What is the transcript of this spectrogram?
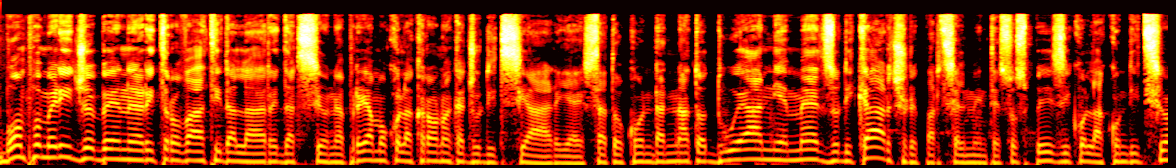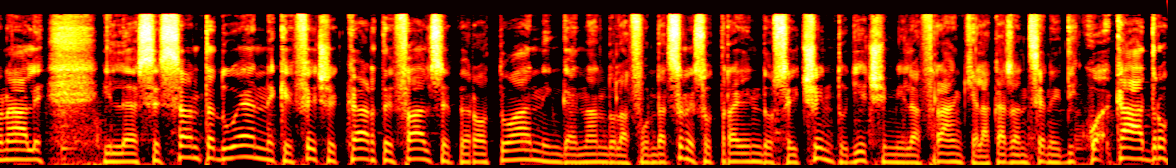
Buon pomeriggio e ben ritrovati dalla redazione. Apriamo con la cronaca giudiziaria. È stato condannato a due anni e mezzo di carcere, parzialmente sospesi con la condizionale, il 62enne che fece carte false per otto anni, ingannando la fondazione, sottraendo 610.000 franchi alla casa anziani di Cadro,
